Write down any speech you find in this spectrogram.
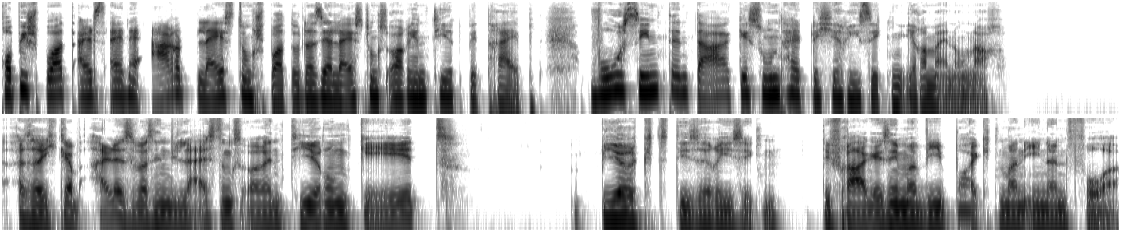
Hobbysport als eine Art Leistungssport oder sehr leistungsorientiert betreibt, wo sind denn da gesundheitliche Risiken Ihrer Meinung nach? Also ich glaube, alles, was in die Leistungsorientierung geht, birgt diese Risiken. Die Frage ist immer, wie beugt man ihnen vor?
